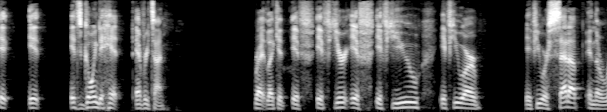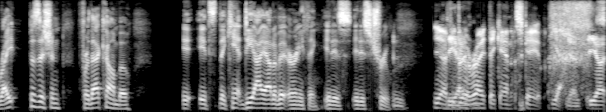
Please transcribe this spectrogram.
it it it's going to hit every time. Right? Like it if if you're if if you if you are if you are set up in the right position for that combo, it, it's they can't DI out of it or anything. It is it is true. Yeah, if you do it right, they can't escape. Yeah. Yeah, DI,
